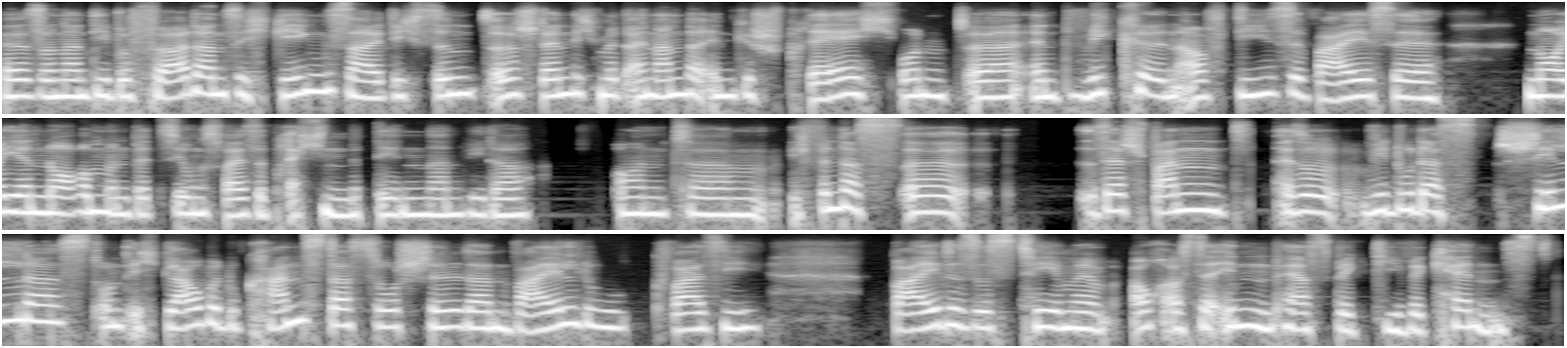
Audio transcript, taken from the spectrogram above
äh, sondern die befördern sich gegenseitig, sind äh, ständig miteinander in Gespräch und äh, entwickeln auf diese Weise neue Normen beziehungsweise brechen mit denen dann wieder. Und ähm, ich finde das äh, sehr spannend, also wie du das schilderst. Und ich glaube, du kannst das so schildern, weil du quasi beide Systeme auch aus der Innenperspektive kennst.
